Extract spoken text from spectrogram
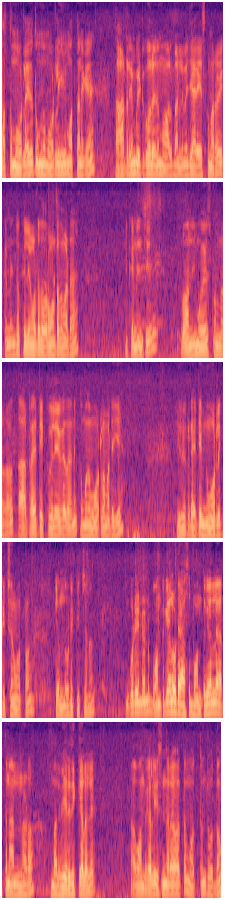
మొత్తం మూటలు అయితే తొమ్మిది మూటలు ఇవి మొత్తానికి. తాటర్ ఏం పెట్టుకోలేదు మామూలు బండ్ల మీద జారీ వేసుకున్నారు ఇక్కడ నుంచి ఒక కిలోమీటర్ దూరం ఉంటుంది అన్నమాట ఇక్కడ నుంచి లోన్ నుంచి మోవేసుకున్నారు తాటర్ అయితే ఎక్కువ లేవు కదా అని తొమ్మిది మూటలు అన్నమాట ఇవి. ఇవి ఇక్కడైతే ఎనిమిది మూటలు ఎక్కించాను మొత్తం. కింద ఒకటి ఎక్కించాను ఇంకోటి ఏంటంటే బొంతకాయలు ఒకటి వేస్తా. బొంతకాయలు వేస్తాను అన్నాడు. మళ్ళీ వేరే దిక్కెళ్ళాలి ఆ బొంతకాయలు వేసిన తర్వాత మొత్తం చూద్దాం.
